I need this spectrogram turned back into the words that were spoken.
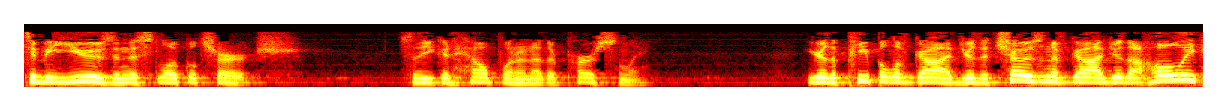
to be used in this local church so that you can help one another personally. You're the people of God. You're the chosen of God. You're the holy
